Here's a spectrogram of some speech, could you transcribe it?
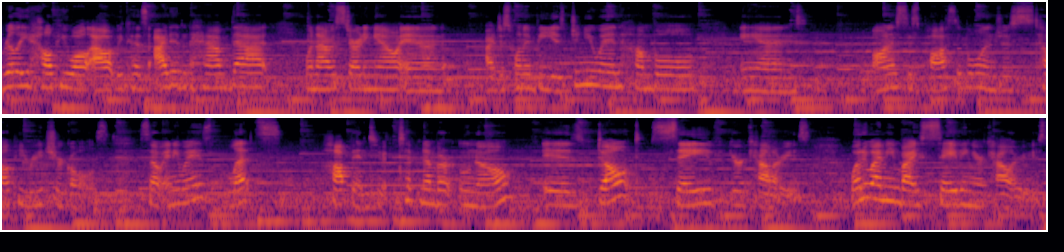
really help you all out because I didn't have that when I was starting out and I just want to be as genuine, humble, and honest as possible and just help you reach your goals. So anyways, let's hop into it. Tip number uno is don't save your calories. What do I mean by saving your calories?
